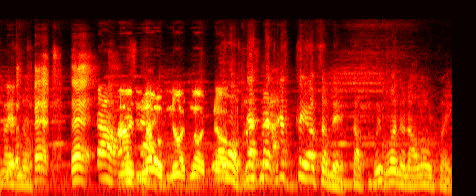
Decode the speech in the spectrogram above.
reigning over? That that No, Uh, not. no, no, no, No, no. that's not. Let's clear up something because we're wondering all over the place.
